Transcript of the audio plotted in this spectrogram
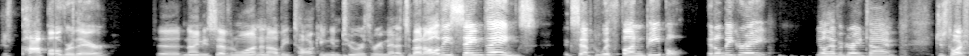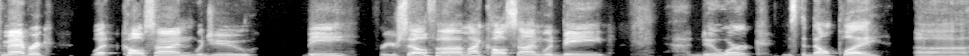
Just pop over there to 97.1 and I'll be talking in two or three minutes about all these same things, except with fun people. It'll be great. You'll have a great time. Just watch Maverick. What call sign would you be for yourself? Uh, my call sign would be do work, Mr. Don't Play, uh,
